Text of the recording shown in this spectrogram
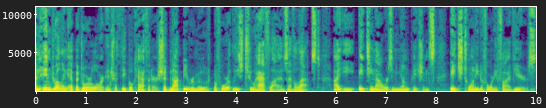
An indwelling epidural or intrathecal catheter should not be removed before at least two half-lives have elapsed, i.e. 18 hours in young patients aged 20 to 45 years,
